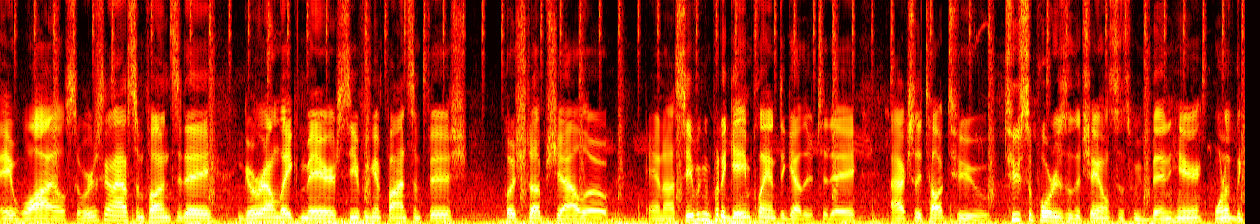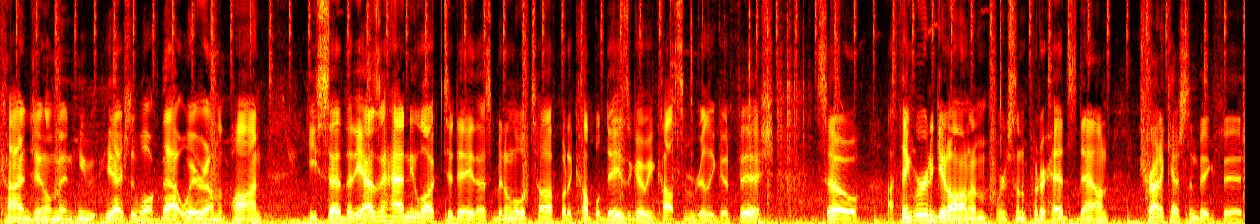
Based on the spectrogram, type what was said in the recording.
a while. So we're just gonna have some fun today. Go around Lake Mare, see if we can find some fish pushed up shallow and uh, see if we can put a game plan together today. I actually talked to two supporters of the channel since we've been here. One of the kind gentlemen, he, he actually walked that way around the pond. He said that he hasn't had any luck today. That's been a little tough, but a couple days ago, he caught some really good fish. So I think we're gonna get on them. We're just gonna put our heads down, try to catch some big fish.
